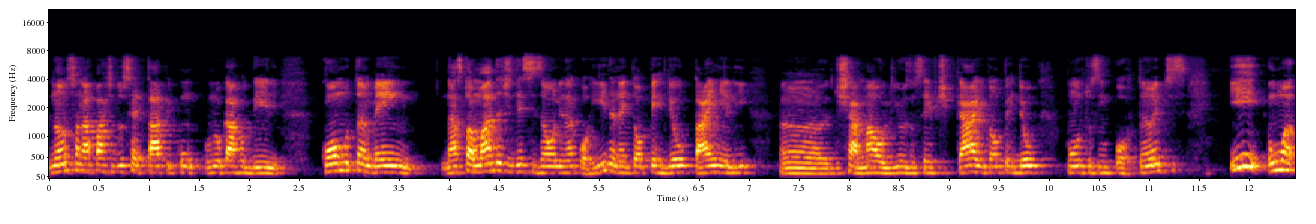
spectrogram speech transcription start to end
não só na parte do setup com, no carro dele, como também nas tomadas de decisão ali na corrida, né? Então perdeu o time ali uh, de chamar o Lewis no safety car, então perdeu pontos importantes. E, uma,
